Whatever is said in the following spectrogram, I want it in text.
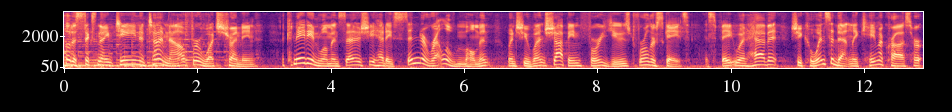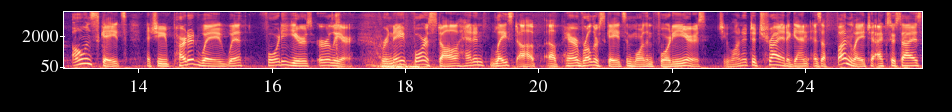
Well, it is 619 and time now for What's Trending. A Canadian woman says she had a Cinderella moment when she went shopping for used roller skates. As fate would have it, she coincidentally came across her own skates that she parted way with 40 years earlier. Renee Forrestal hadn't laced up a pair of roller skates in more than 40 years. She wanted to try it again as a fun way to exercise,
